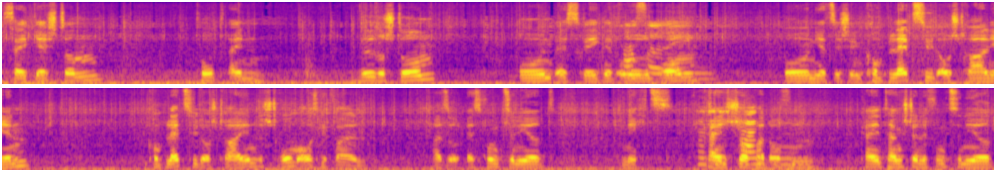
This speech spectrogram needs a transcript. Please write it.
seit gestern tobt ein wilder Sturm und es regnet ununterbrochen. Wasserregen. Und jetzt ist in komplett Südaustralien, komplett Südaustralien, der Strom ausgefallen. Also es funktioniert nichts. Kein Shop hat offen, keine Tankstelle funktioniert,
